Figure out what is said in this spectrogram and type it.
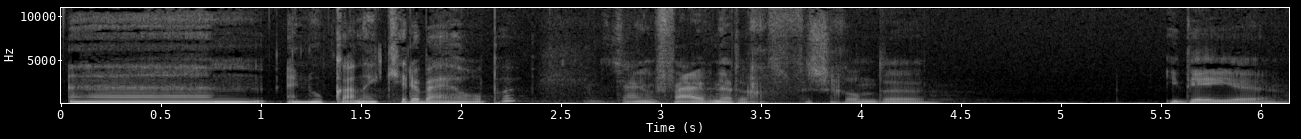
Ehm, en hoe kan ik je erbij helpen? Zijn 35 verschillende ideeën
